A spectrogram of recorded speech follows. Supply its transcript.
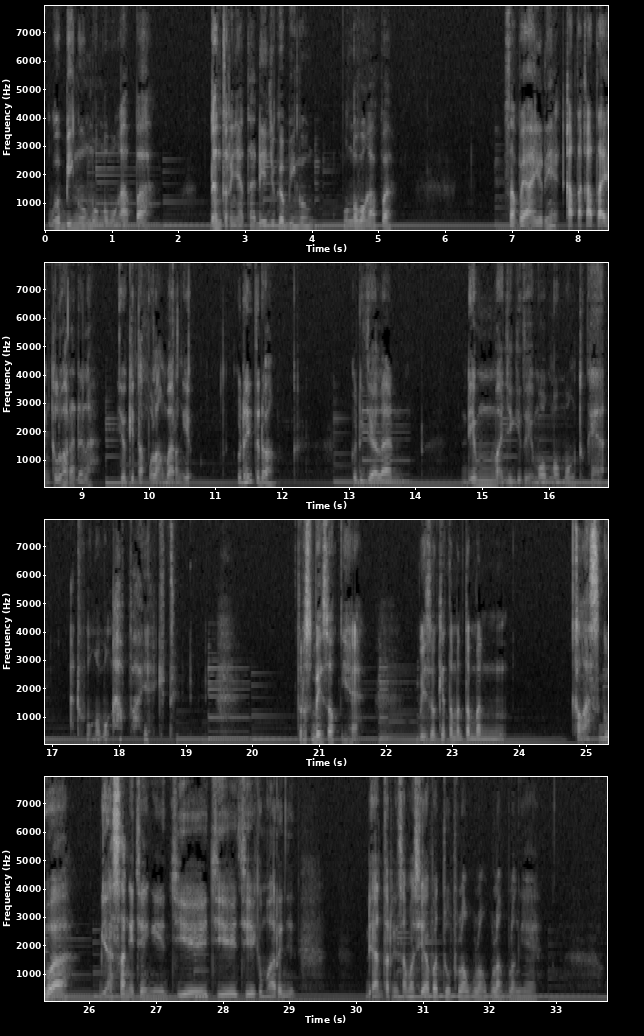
gue bingung mau ngomong apa. Dan ternyata dia juga bingung mau ngomong apa sampai akhirnya kata-kata yang keluar adalah yuk kita pulang bareng yuk. Udah itu doang. Gue di jalan diem aja gitu ya. Mau ngomong tuh kayak aduh mau ngomong apa ya? Gitu. Terus besoknya besoknya temen-temen kelas gue biasa ngecengin cie cie cie kemarin dianterin sama siapa tuh pulang pulang pulang pulangnya?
